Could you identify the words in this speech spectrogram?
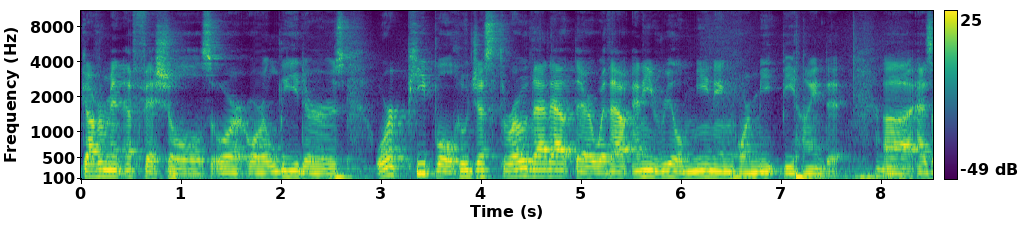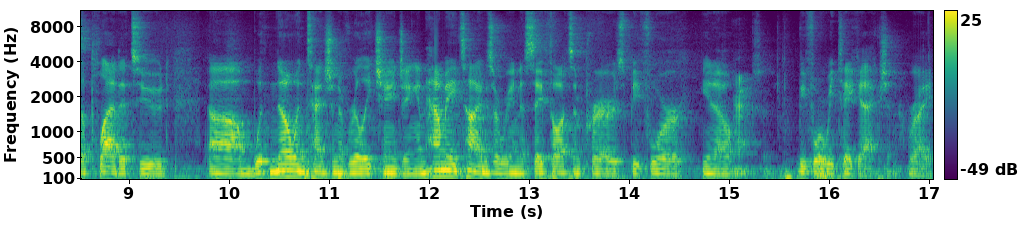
government officials or or leaders or people who just throw that out there without any real meaning or meat behind it uh, as a platitude. Um, with no intention of really changing, and how many times are we going to say thoughts and prayers before you know Action. before we take action, right?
